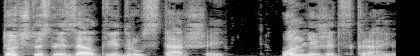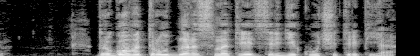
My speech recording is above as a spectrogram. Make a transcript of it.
Тот, что слезал к ведру, старший. Он лежит с краю. Другого трудно рассмотреть среди кучи тряпья.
